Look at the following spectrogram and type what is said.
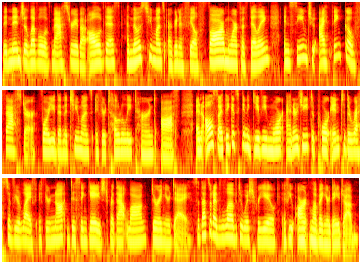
the ninja level of mastery about all of this. And those two months are going to feel far more fulfilling and seem to, I think, go faster for you than the two months if you're totally turned off. And also, I think it's going to give you more energy to pour into the rest of your life if you're not disengaged for that long during your day. So that's what I'd love to wish for you if you aren't loving your day job.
